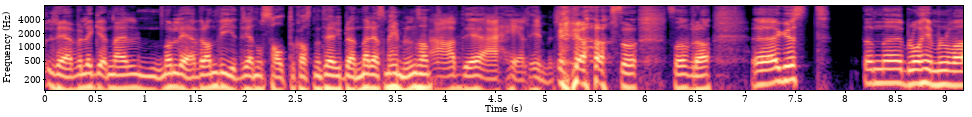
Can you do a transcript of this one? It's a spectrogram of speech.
lever, lege- nei, nå lever han videre gjennom saltokastene til Erik Brennen. Det er det som er himmelen, sant? Ja, det er helt himmelsk. Ja, så, så bra. Uh, August, den eh, blå himmelen, hva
